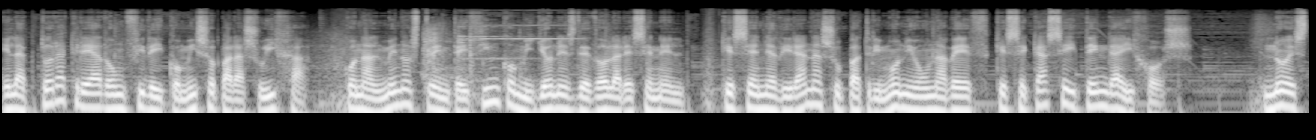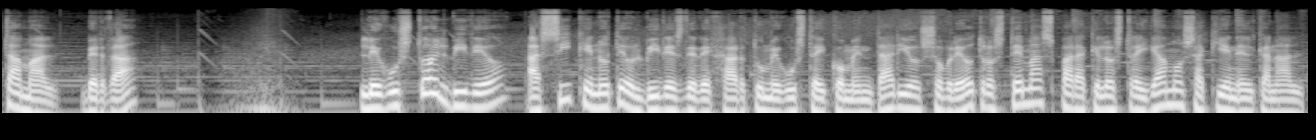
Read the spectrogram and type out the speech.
el actor ha creado un fideicomiso para su hija, con al menos 35 millones de dólares en él, que se añadirán a su patrimonio una vez que se case y tenga hijos. No está mal, ¿verdad? ¿Le gustó el vídeo? Así que no te olvides de dejar tu me gusta y comentario sobre otros temas para que los traigamos aquí en el canal.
